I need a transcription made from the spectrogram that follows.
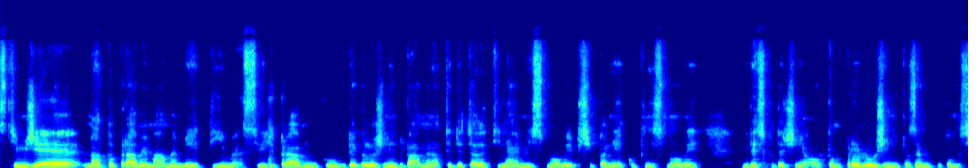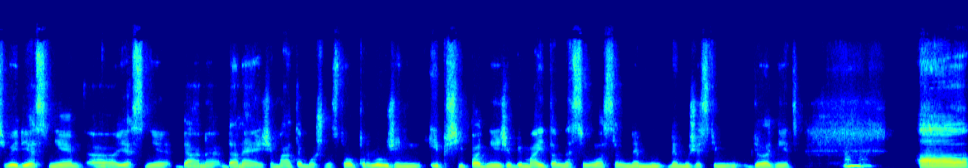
s tím, že na to právě máme my tým svých právníků, kde vyloženě dbáme na ty detaily té nájemní smlouvy, případně kupní smlouvy, kde skutečně o tom prodloužení pozemku to musí být jasně, jasně dané, dané, že máte možnost toho prodloužení i případně, že by majitel nesouhlasil, nemů, nemůže s tím dělat nic. Uh-huh. A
